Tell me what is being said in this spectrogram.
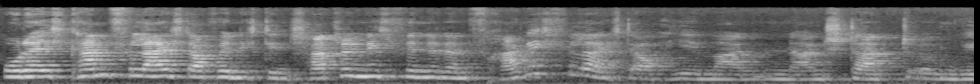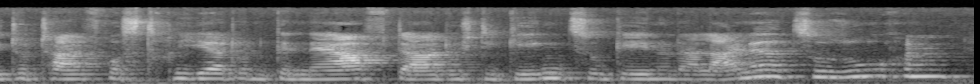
Oder ich kann vielleicht auch, wenn ich den Shuttle nicht finde, dann frage ich vielleicht auch jemanden, anstatt irgendwie total frustriert und genervt da durch die Gegend zu gehen und alleine zu suchen.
